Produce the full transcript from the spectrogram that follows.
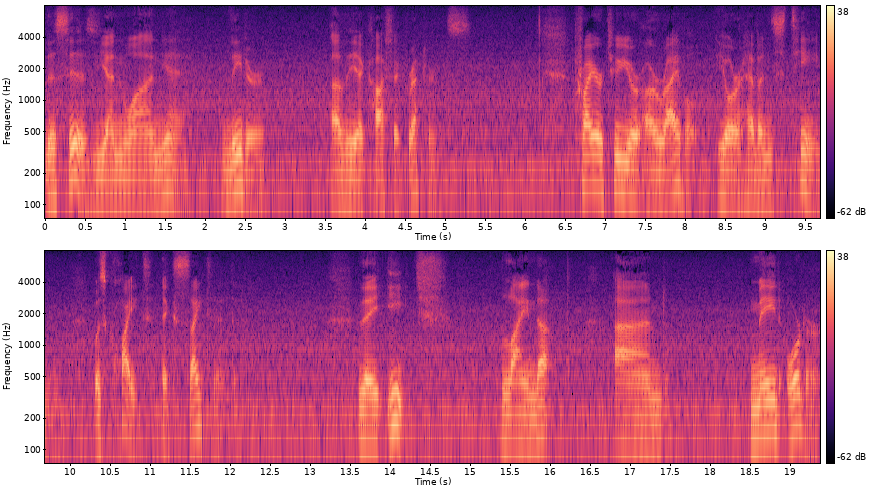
This is Yan Wang Ye, leader of the Akashic Records. Prior to your arrival, your Heavens team was quite excited. They each lined up and made order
